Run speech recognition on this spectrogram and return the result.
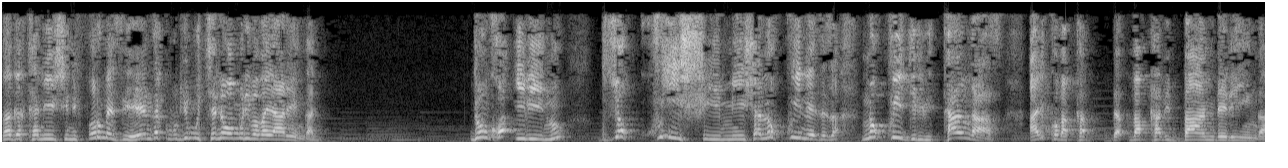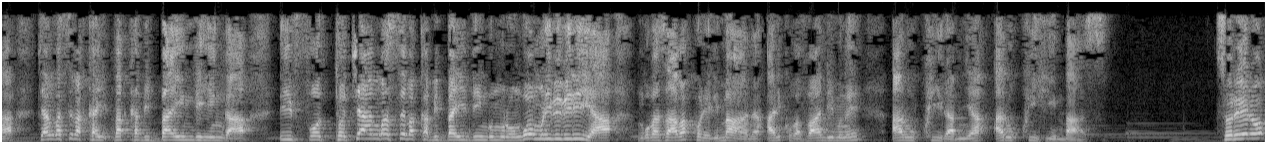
bagakanisha iniforume zihenze ku buryo umukene wo muri bo aba yarenganye. Dore ibintu byo kwishimisha no kwinezeza no kwigira ibitangaza ariko bakabibanderinga cyangwa se bakabibayindinga ifoto cyangwa se bakabibayindinga umurongo wo muri bibiliya ngo bazaba bakorera imana ariko bavandimwe ari ukwiramya ari ukwihimbaza. So rero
